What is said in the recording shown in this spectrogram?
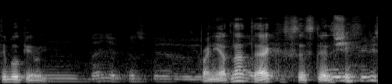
Ты был первый. Да нет, в принципе... Понятно, так, следующий.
